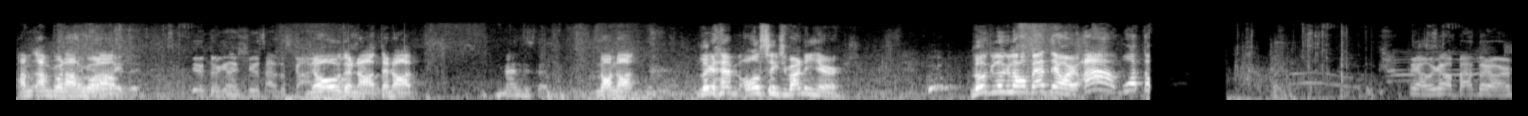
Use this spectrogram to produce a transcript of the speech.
I'm, I'm going out. I'm going out. Dude, they're gonna shoot us out of the sky. No, they're not. of They're not. Man is dead. No, I'm not. Look at them. All six running here. Look, look at how bad they are. Ah, what the? Yeah, look at how bad they are.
